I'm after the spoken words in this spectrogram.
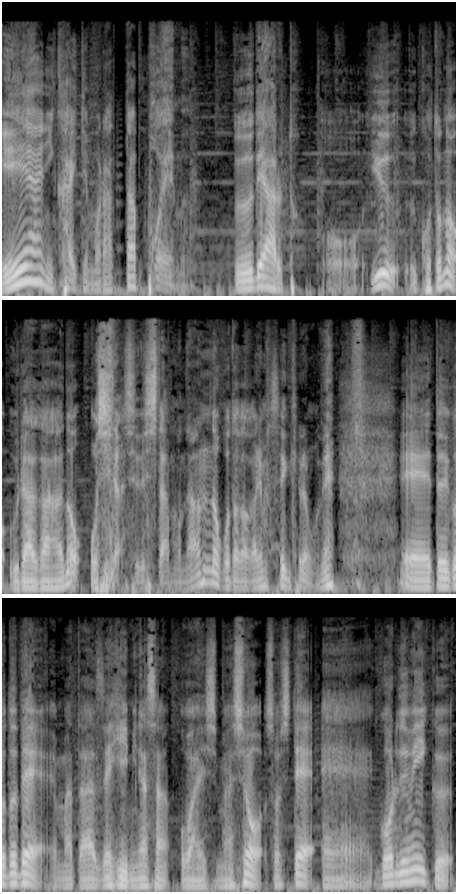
AI に書いてもらったポエムであるということの裏側のお知らせでした。もう何のことか分かりませんけどもね。えー、ということで、またぜひ皆さんお会いしましょう。そして、えー、ゴールデンウィーク、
